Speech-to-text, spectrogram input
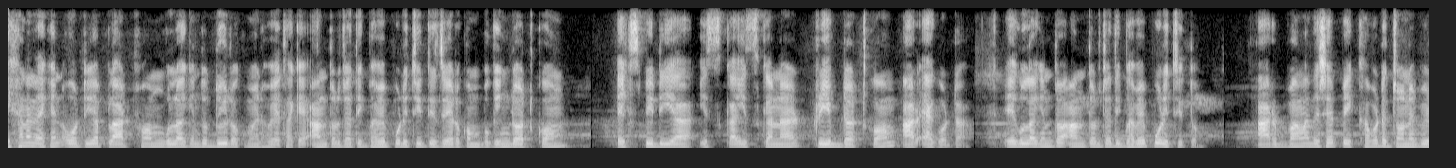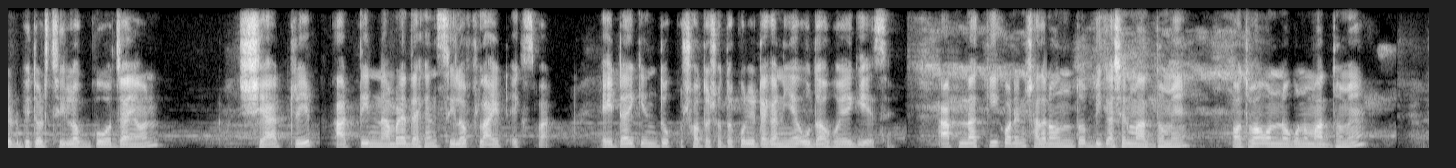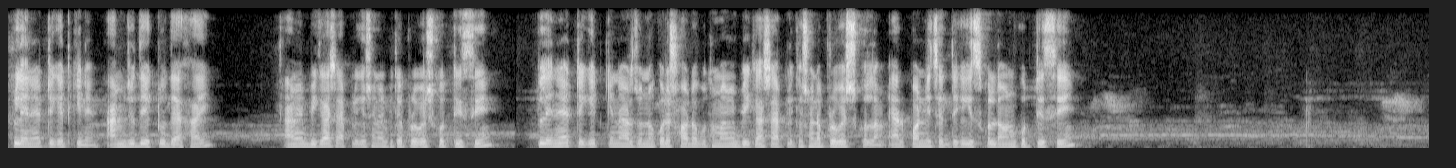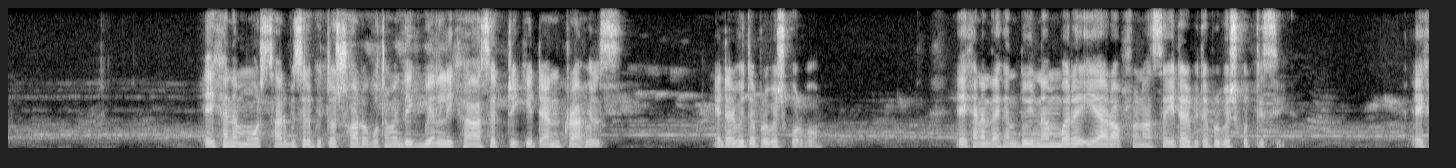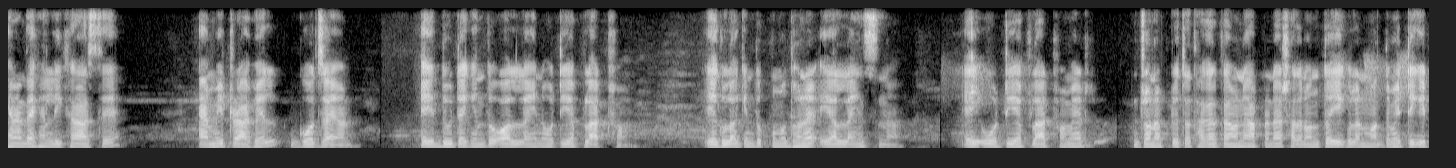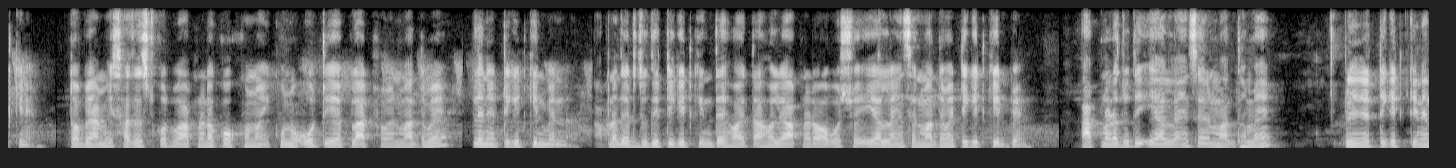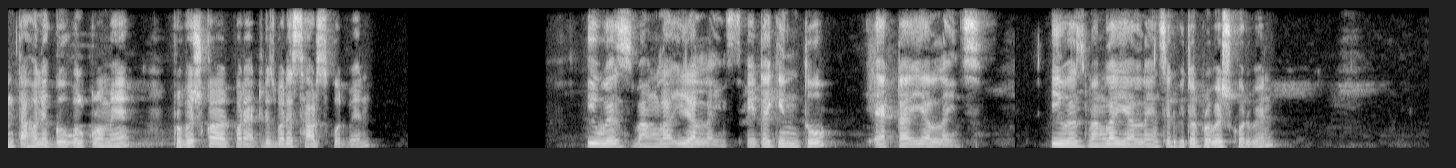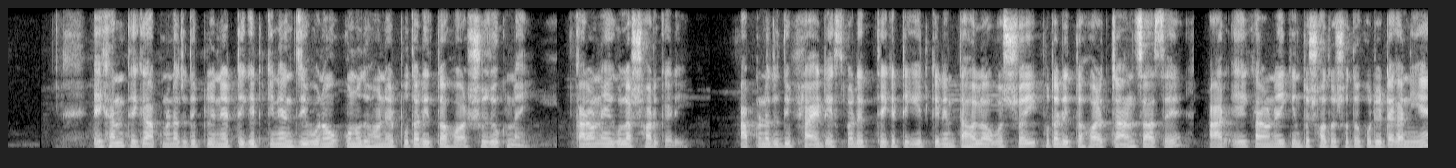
এখানে দেখেন ওটিএ প্ল্যাটফর্মগুলো কিন্তু দুই রকমের হয়ে থাকে। আন্তর্জাতিকভাবে পরিচিতি যেরকম booking dot com, Expedia, Skyscanner, trip dot com আর অ্যাগোটা। এগুলো কিন্তু আন্তর্জাতিকভাবে পরিচিত। আর বাংলাদেশের প্রেক্ষাপটে জনপ্রিয়র ভিতর ছিল গো জায়ন শেয়ার ট্রিপ আর তিন নম্বরে দেখেন ছিল ফ্লাইট এক্সপার্ট এইটাই কিন্তু শত শত কোটি টাকা নিয়ে উদাও হয়ে গিয়েছে। আপনারা কি করেন সাধারণত বিকাশের মাধ্যমে অথবা অন্য কোনো মাধ্যমে? প্লেনের টিকিট কিনেন। আমি যদি একটু দেখাই, আমি বিকাশ অ্যাপ্লিকেশনের ভিতরে প্রবেশ করতেছি। প্লেনের টিকিট কেনার জন্য করে সর্বপ্রথম আমি বিকাশ অ্যাপ্লিকেশনে প্রবেশ করলাম। এরপর নিচের দিকে স্কুল ডাউন করতেছি। এইখানে মোট সার্ভিসের ভিতর সর্বপ্রথমে দেখবেন লেখা আছে টিকিট অ্যান্ড ট্রাভেলস। এটার ভিতর প্রবেশ করব। এখানে দেখেন দুই নম্বরে এয়ার অপশন আছে, এটার ভিতর প্রবেশ করতেছি। এখানে দেখেন লেখা আছে, অ্যামি ট্রাভেল, গোজায়ন। এই দুইটা কিন্তু অনলাইন ওটিএ প্ল্যাটফর্ম। এগুলো কিন্তু কোনো ধরনের এয়ারলাইন্স না। এই ওটিএ প্ল্যাটফর্মের জনপ্রিয়তা থাকার কারণে আপনারা সাধারণত এইগুলোর মাধ্যমে টিকিট কিনেন। তবে আমি সাজেস্ট করব আপনারা কখনোই কোনো ওটিএ প্ল্যাটফর্মের মাধ্যমে প্লেনের টিকিট কিনবেন না। আপনাদের যদি টিকিট কিনতে হয়, তাহলে আপনারা অবশ্যই এয়ারলাইন্সের মাধ্যমে টিকিট কিনবেন। আপনারা যদি এয়ারলাইন্সের মাধ্যমে প্লেনের টিকিট কিনেন, তাহলে গুগল ক্রোমে প্রবেশ করার পর অ্যাড্রেস বারে সার্চ করবেন ইউএস বাংলা এয়ারলাইন্স এটা কিন্তু একটা এয়ারলাইন্স ইউএস বাংলা এয়ারলাইন্সের ভিতর প্রবেশ করবেন। এখান থেকে আপনারা যদি প্লেনের টিকিট কিনেন, জীবনেও কোনো ধরনের প্রতারিত হওয়ার সুযোগ নাই, কারণ এগুলো সরকারি। আপনারা যদি ফ্লাইট এক্সপার্টের থেকে টিকিট কেনেন, তাহলে অবশ্যই প্রতারিত হওয়ার চান্স আছে, আর এই কারণেই কিন্তু শত শত কোটি টাকা নিয়ে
